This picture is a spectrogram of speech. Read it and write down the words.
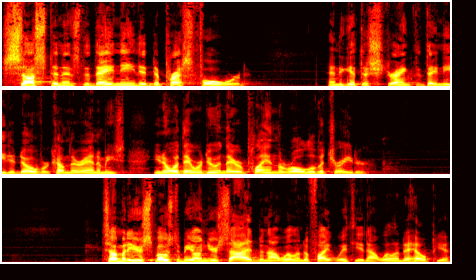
sustenance that they needed to press forward and to get the strength that they needed to overcome their enemies. You know what they were doing? They were playing the role of a traitor. Somebody who's supposed to be on your side but not willing to fight with you, not willing to help you.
